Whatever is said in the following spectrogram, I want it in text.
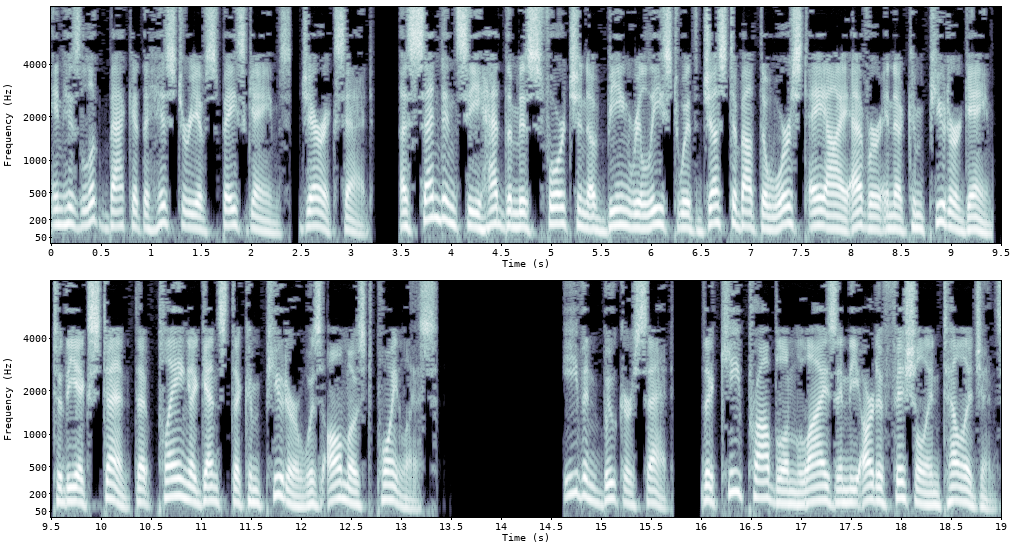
In his look back at the history of space games, Geryk said, Ascendancy had the misfortune of being released with just about the worst AI ever in a computer game, to the extent that playing against the computer was almost pointless. Andy Butcher said, The key problem lies in the artificial intelligence.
